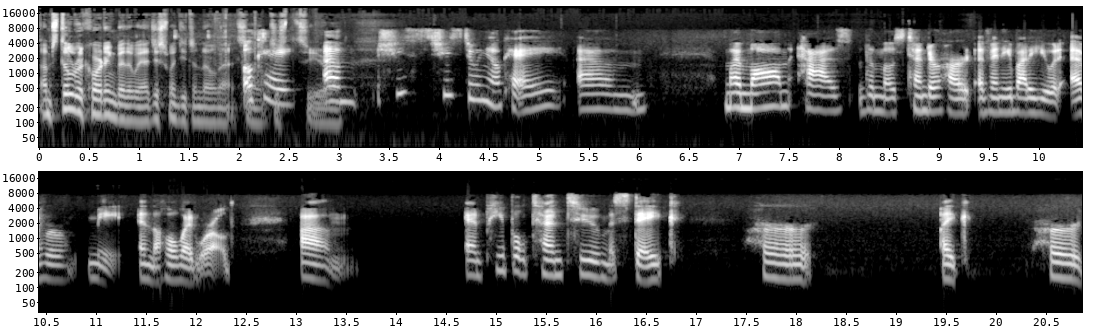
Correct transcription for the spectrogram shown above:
I'm still recording, by the way. I just want you to know that. So okay. just so Um, she's she's doing okay. Um, my mom has the most tender heart of anybody you would ever meet in the whole wide world. Um, and people tend to mistake her, like, her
